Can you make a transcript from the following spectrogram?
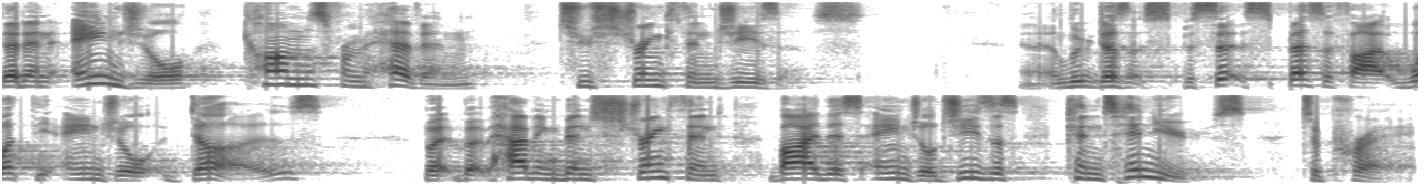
that an angel comes from heaven to strengthen Jesus. And Luke doesn't speci- specify what the angel does, but, but having been strengthened by this angel, Jesus continues to pray.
